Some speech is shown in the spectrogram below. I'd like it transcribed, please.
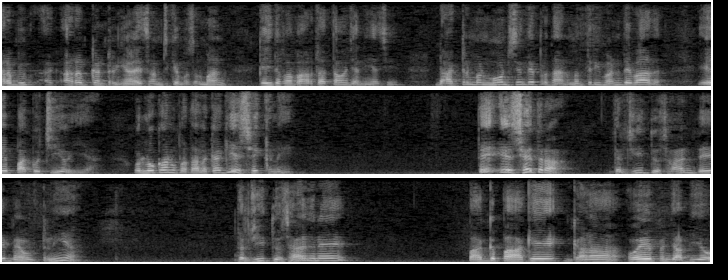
ਅਰਬ ਅਰਬ ਕੰਟਰੀਆਂ ਵਾਲੇ ਸਮਝ ਕੇ ਮੁਸਲਮਾਨ ਕਈ ਦਫਾ ਵਾਰਦਾਤਾਂ ਹੋ ਜਾਂਦੀਆਂ ਸੀ। ਡਾਕਟਰ ਮਨਮੋਹਨ ਸਿੰਘ ਦੇ ਪ੍ਰਧਾਨ ਮੰਤਰੀ ਬਣਨ ਦੇ ਬਾਅਦ ਇਹ ਪੱਗ ਉੱਚੀ ਹੋਈ ਆ। ਉਹ ਲੋਕਾਂ ਨੂੰ ਪਤਾ ਲੱਗਾ ਕਿ ਇਹ ਸਿੱਖ ਨੇ। ਤੇ ਇਸੇ ਤਰ੍ਹਾਂ ਦਲਜੀਤ ਦੁਸਾਂਝ ਦੇ ਮੈਂ ਉਲਟਣੀ ਨਹੀਂ ਆ। ਦਲਜੀਤ ਦੋਸਾਂਝ ਨੇ ਪੱਗ ਪਾ ਕੇ ਗਾਣਾ ਓਏ ਪੰਜਾਬੀਓ।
